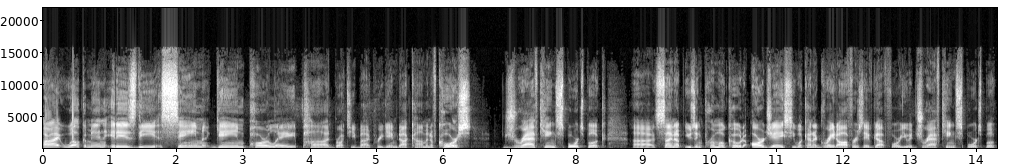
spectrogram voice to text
All right, welcome in. It is the same game parlay pod brought to you by pregame.com and, of course, DraftKings Sportsbook. Uh, sign up using promo code RJ. See what kind of great offers they've got for you at DraftKings Sportsbook,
